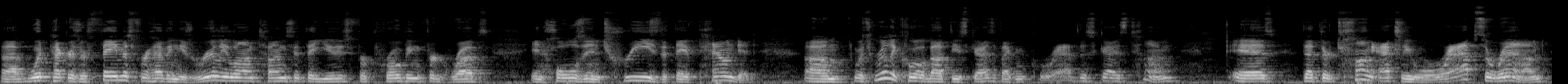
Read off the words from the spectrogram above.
Uh, woodpeckers are famous for having these really long tongues that they use for probing for grubs in holes in trees that they've pounded. Um, what's really cool about these guys, if I can grab this guy's tongue, is that their tongue actually wraps around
